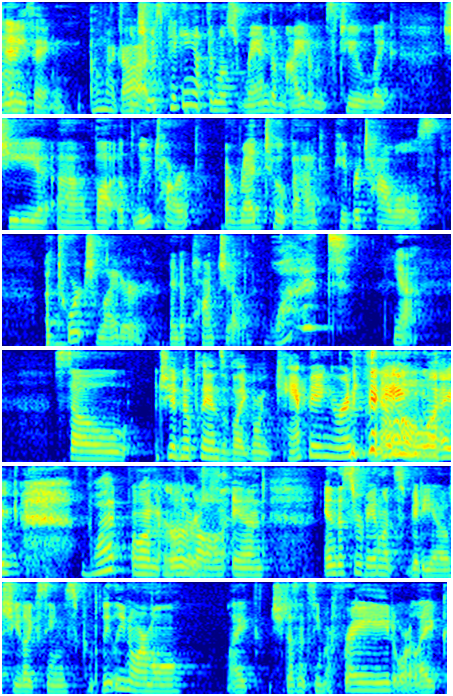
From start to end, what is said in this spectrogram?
anything. Oh my god. She was picking up the most random items too. Like she uh, bought a blue tarp, a red tote bag, paper towels, a torch lighter, and a poncho. what? Yeah. So She had no plans of like going camping or anything. No. like what on not earth? at all. And in the surveillance video, she like seems completely normal. Like she doesn't seem afraid or like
